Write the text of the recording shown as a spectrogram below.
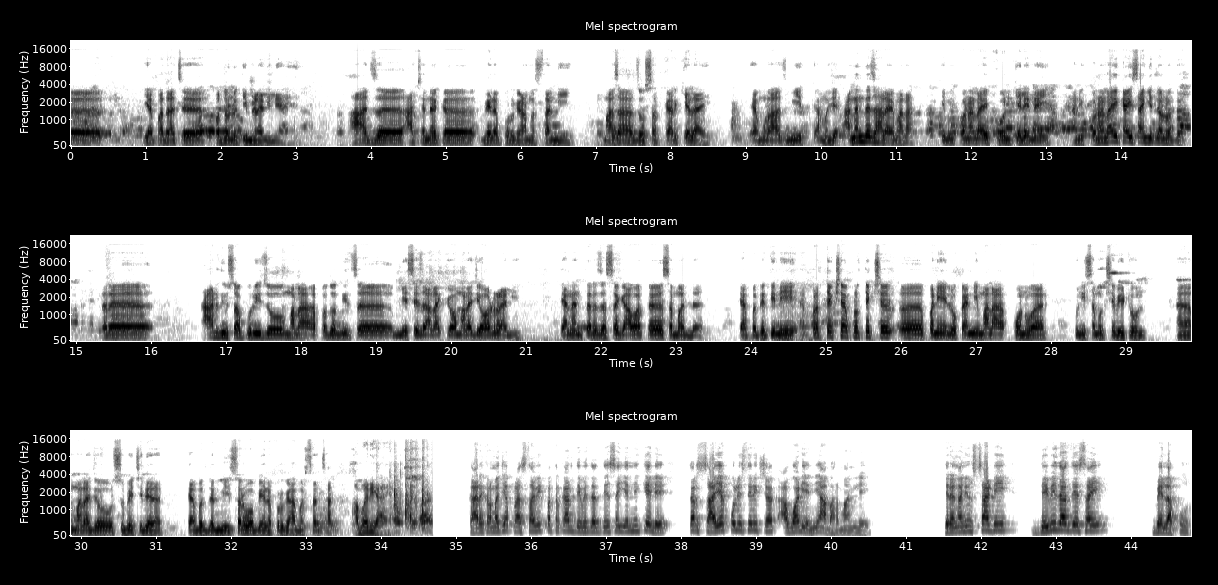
या पदाचं पदोन्नती मिळालेली आहे. आज अचानक बेलापूर ग्रामस्थांनी माझा जो सत्कार केला आहे त्यामुळं आज मी म्हणजे आनंद झाला आहे मला की मी कोणालाही फोन केले नाही आणि कोणालाही काही सांगितलं नव्हतं. तर आठ दिवसापूर्वी जो मला पदोन्नतीचं मेसेज आला किंवा मला जी ऑर्डर आली त्यानंतर जसं गावात समजलं त्या पद्धतीने प्रत्यक्ष प्रत्यक्षपणे लोकांनी मला फोनवर कुणी समक्ष भेटून मला जो शुभेच्छा दिल्यात त्याबद्दल मी सर्व बेलापूर ग्रामस्थांचा आभारी आहे. कार्यक्रमाचे प्रास्ताविक पत्रकार देवेंद्र देसाई यांनी केले. तर सहाय्यक पोलीस निरीक्षक आव्हाड यांनी आभार मानले. तिरंगा न्यूजसाठी देवीदास देसाई बेलापूर.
